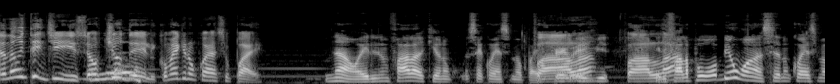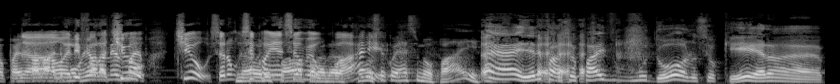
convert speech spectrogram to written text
eu não entendi isso, é o tio Não. dele. Como é que não conhece o pai? Não, ele não fala que eu não, você conhece meu pai. Fala, ele, fala. Ele fala pro Obi-Wan, você não conhece meu pai. Não, ele fala, "Ah, ele morreu fala, tio, época." tio, você, não, Não, você ele conheceu fala meu galera, pai? Você conhece meu pai? É, ele fala, seu pai mudou, não sei o que, era.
